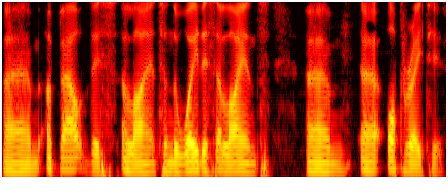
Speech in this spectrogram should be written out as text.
um, about this alliance and the way this alliance um, uh, operated.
